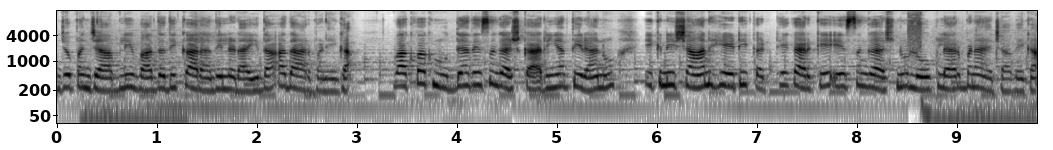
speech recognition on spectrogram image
ਜੋ ਪੰਜਾਬ ਲਈ ਵੱਧ ਅਧਿਕਾਰਾਂ ਦੀ ਲੜਾਈ ਦਾ ਆਧਾਰ ਬਣੇਗਾ। ਵੱਖ-ਵੱਖ ਮੁੱਦਿਆਂ ਤੇ ਸੰਘਰਸ਼ ਕਰ ਰਹੀਆਂ ਧਿਰਾਂ ਨੂੰ ਇੱਕ ਨਿਸ਼ਾਨ ਹੇਠ ਇਕੱਠੇ ਕਰਕੇ ਇਸ ਸੰਘਰਸ਼ ਨੂੰ ਲੋਕ ਲਹਿਰ ਬਣਾਇਆ ਜਾਵੇਗਾ।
